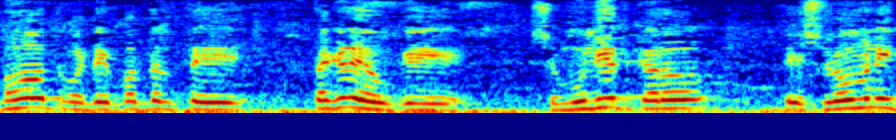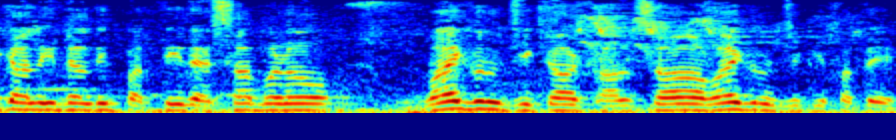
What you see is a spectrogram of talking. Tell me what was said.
ਬਹੁਤ ਵੱਡੇ ਪੱਧਰ ਤੇ ਤਗੜੇ ਹੋ ਕੇ ਸ਼ਮੂਲੀਅਤ ਕਰੋ ਤੇ ਸ਼੍ਰੋਮਣੀ ਅਕਾਲੀ ਦਲ ਦੀ ਭਰਤੀ ਦਾ ਹਿੱਸਾ ਬਣੋ। ਵਾਹਿਗੁਰੂ ਜੀ ਕਾ ਖਾਲਸਾ, ਵਾਹਿਗੁਰੂ ਜੀ ਕੀ ਫਤਿਹ।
